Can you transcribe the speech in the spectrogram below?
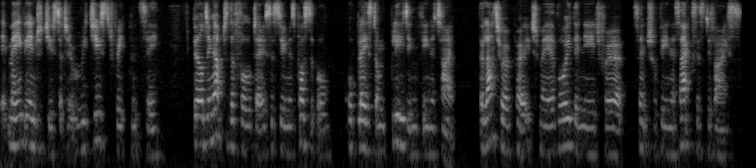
it may be introduced at a reduced frequency, building up to the full dose as soon as possible, or based on bleeding phenotype. The latter approach may avoid the need for a central venous access device,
